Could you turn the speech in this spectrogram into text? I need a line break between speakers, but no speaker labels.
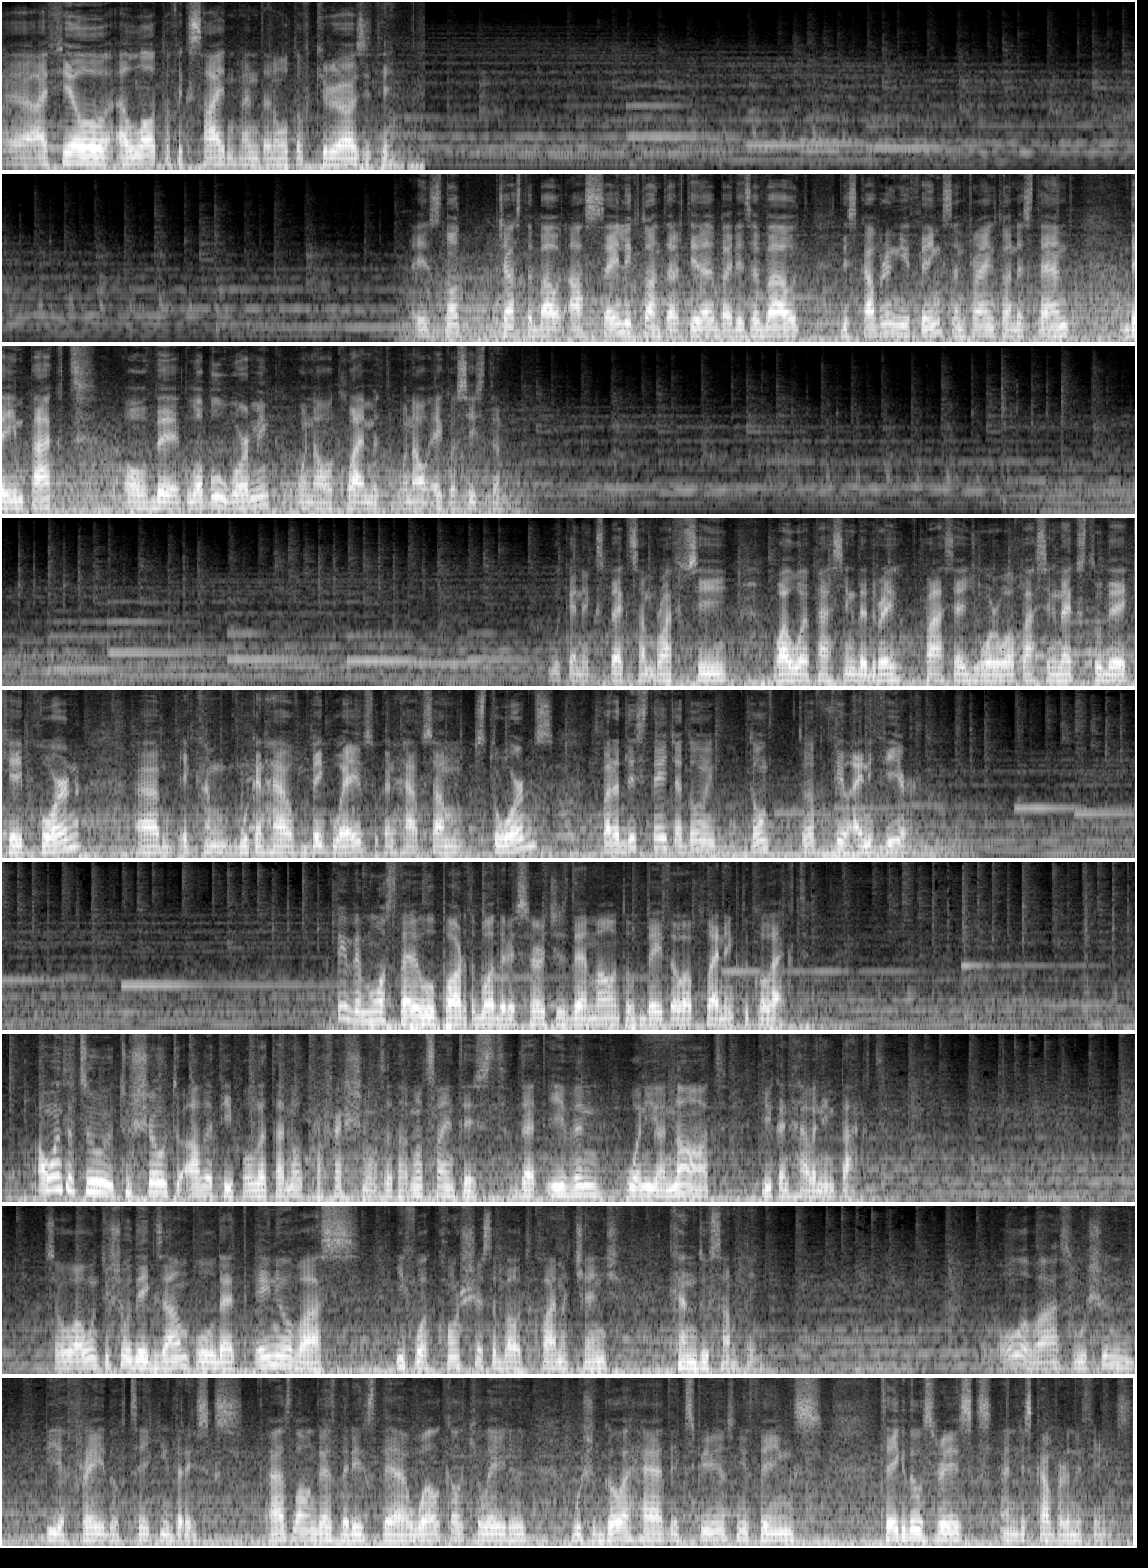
Uh, I feel a lot of excitement and a lot of curiosity. It's not just about us sailing to Antarctica, but it's about discovering new things and trying to understand the impact of the global warming on our climate, on our ecosystem. We can expect some rough sea while we're passing the Drake Passage or we're passing next to the Cape Horn. Um, can, we can have big waves, we can have some storms, but at this stage I don't, don't, don't feel any fear. I think the most valuable part about the research is the amount of data we're planning to collect. I wanted to, to show to other people that are not professionals, that are not scientists, that even when you are not, you can have an impact. So I want to show the example that any of us, if we're conscious about climate change, can do something. All of us, we shouldn't be afraid of taking the risks. As long as the risks they are well calculated, we should go ahead, experience new things, take those risks and discover new things.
